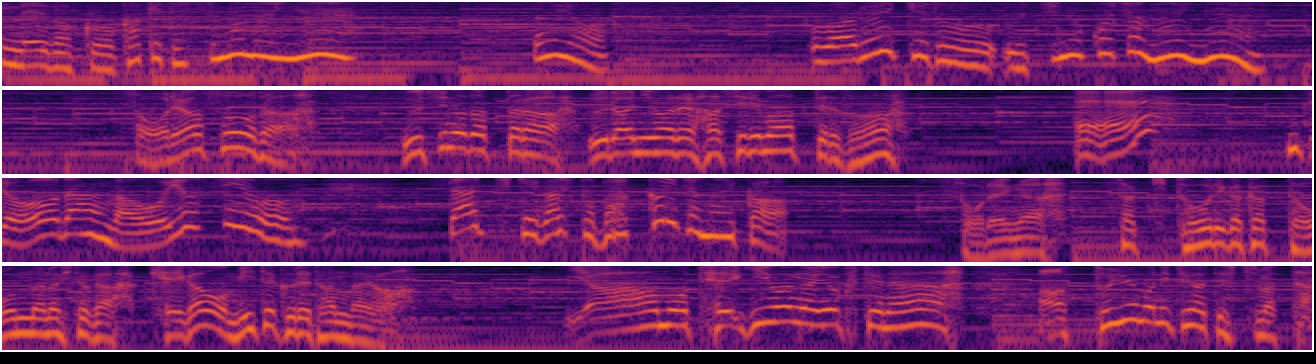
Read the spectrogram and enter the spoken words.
い？迷惑をかけてすまないね。おや悪いけどうちの子じゃないね。そりゃそうだ。うちのだったら裏庭で走り回ってるぞ。え？冗談はおよしよ。さっき怪我したばっかりじゃないか。それがさっき通りがかった女の人が怪我を見てくれたんだよ。いやーもう手際が良くてな。あっという間に手当てしちまった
